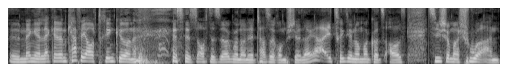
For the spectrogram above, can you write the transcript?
äh, Menge leckeren Kaffee auch trinke und es ist oft, dass irgendwo noch eine Tasse rumsteht. Sag, ja, ich trinke dir noch mal kurz aus, zieh schon mal Schuhe an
